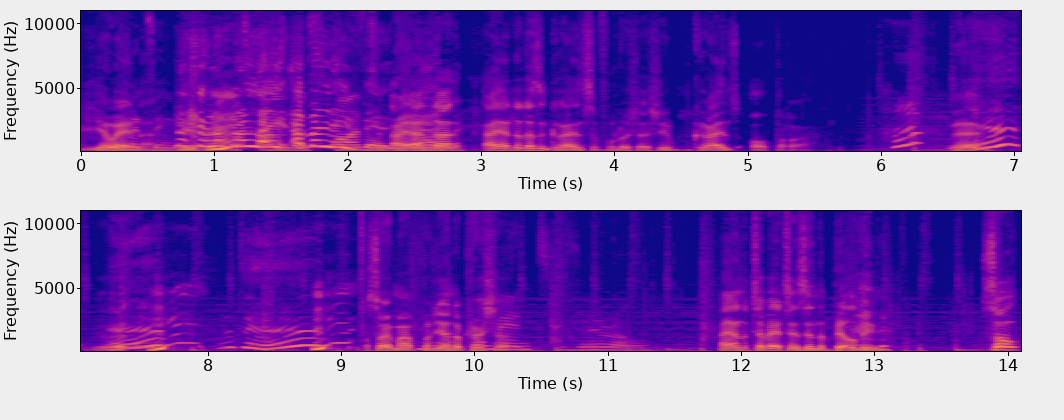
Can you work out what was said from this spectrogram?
Yeah, wena. Putting me I'm a right li- on the I'm a spot. Ayanda, Ayanda doesn't grind Sefolosha. She grinds opera. Eh? Uh, what the hell? Sorry, am I putting you under pressure? Zero. Ayanda Thabete is in the building. so,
